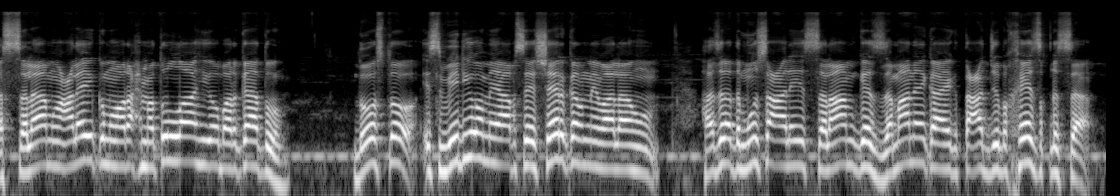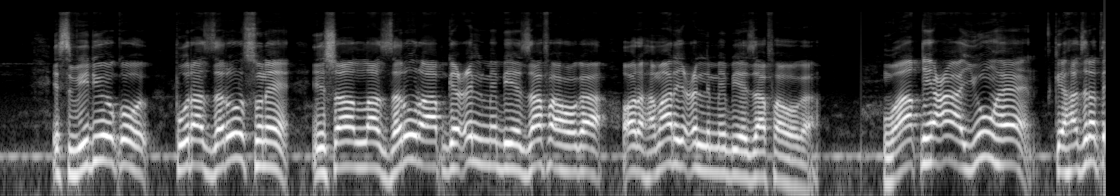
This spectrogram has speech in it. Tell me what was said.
السلام علیکم ورحمۃ اللہ وبرکاتہ۔ دوستو، اس ویڈیو میں آپ سے شیئر کرنے والا ہوں حضرت موسیٰ علیہ السلام کے زمانے کا ایک تعجب خیز قصہ۔ اس ویڈیو کو پورا ضرور سنیں، انشاءاللہ ضرور آپ کے علم میں بھی اضافہ ہوگا اور ہمارے علم میں بھی اضافہ ہوگا۔ واقعہ یوں ہے کہ حضرت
